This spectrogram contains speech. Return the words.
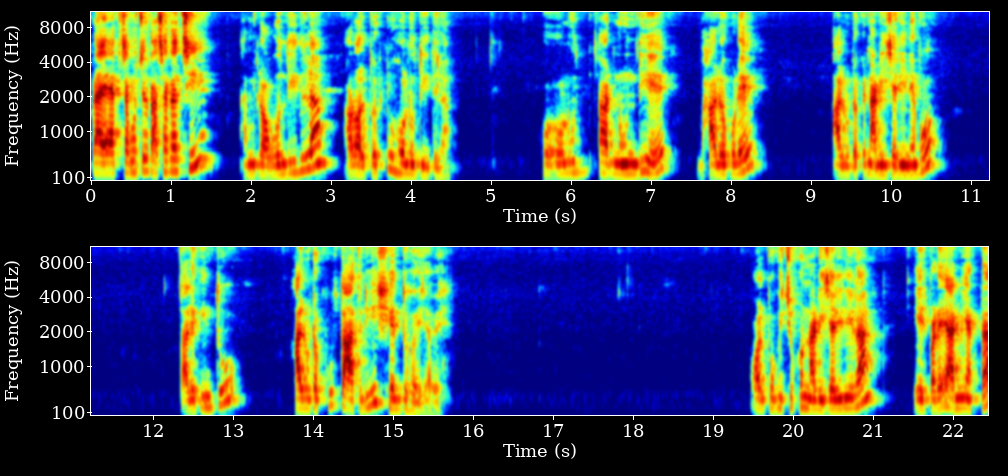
প্রায় এক চামচের কাছাকাছি আমি লবণ দিয়ে দিলাম, আর অল্প একটু হলুদ দিয়ে দিলাম। হলুদ আর নুন দিয়ে ভালো করে আলুটাকে নাড়িয়ে চাড়িয়ে নেব। তাহলে কিন্তু আলুটা খুব তাড়াতাড়ি সেদ্ধ হয়ে যাবে। অল্প কিছুক্ষণ নাড়ি চাড়িয়ে নিলাম। এরপরে আমি একটা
